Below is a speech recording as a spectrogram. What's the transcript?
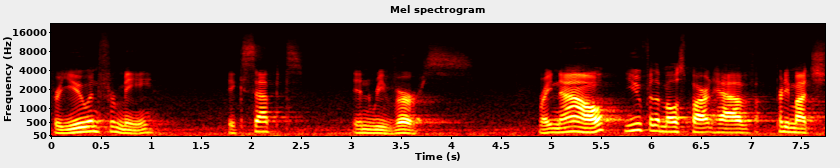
for you and for me, except in reverse. Right now, you, for the most part, have pretty much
